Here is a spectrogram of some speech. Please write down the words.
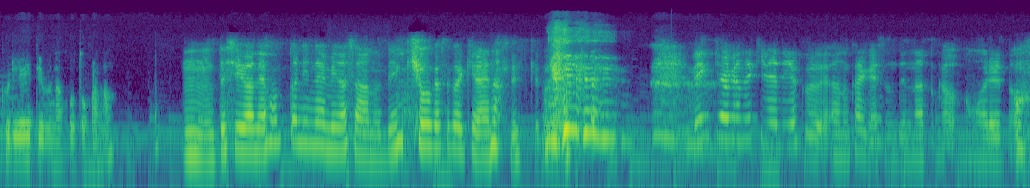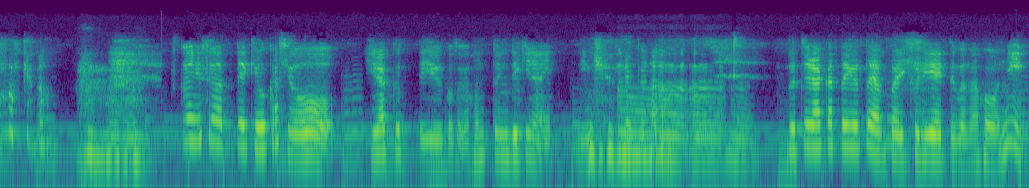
クリエイティブなことかなうん、私はね、本当にね、皆さん、あの勉強がすごい嫌いなんですけど、勉強がね、嫌いでよくあの海外住んでんなとか思われると思うけど、机に座って教科書を開くっていうことが本当にできない人間だから、どちらかというと、やっぱりクリエイティブな方に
